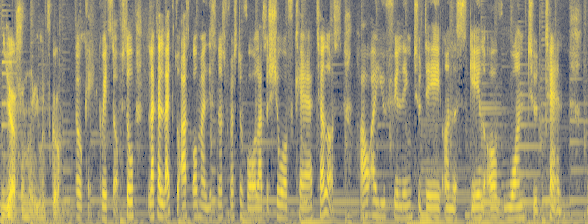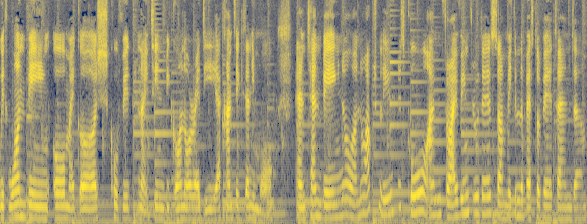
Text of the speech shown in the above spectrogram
Yes, I'm ready. Let's go. Okay, great stuff. So, like I like to ask all my listeners, first of all, as a show of care, tell us how are you feeling today on a scale of one to ten, with one being, oh my gosh, COVID nineteen begun already, I can't take it anymore, and ten being, no, no, actually, it's cool. I'm thriving through this. I'm making the best of it, and um,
